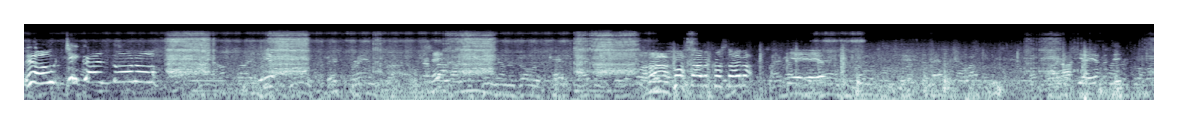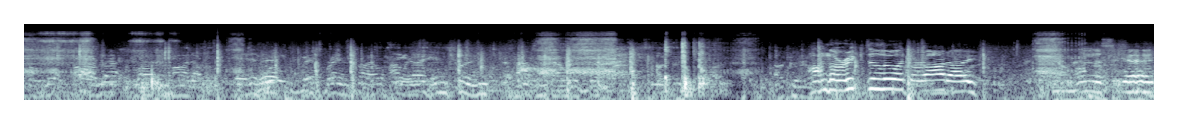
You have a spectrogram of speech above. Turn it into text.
The old Tiagra's gone off. Yep. Uh, crossed over, crossed over. Yeah, yeah, yeah. Yeah, yeah, that's it. On the Richter Lure Dorado. On the skirt.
